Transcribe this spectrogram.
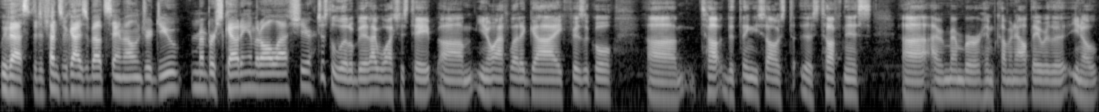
We've asked the defensive guys about Sam Ehlinger. Do you remember scouting him at all last year? Just a little bit. I watched his tape. Um, you know, athletic guy, physical. Um, tough. The thing you saw was t- his toughness. Uh, I remember him coming out. They were the you know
